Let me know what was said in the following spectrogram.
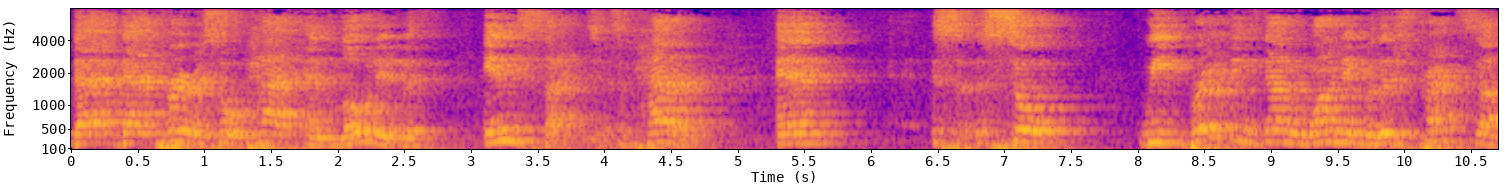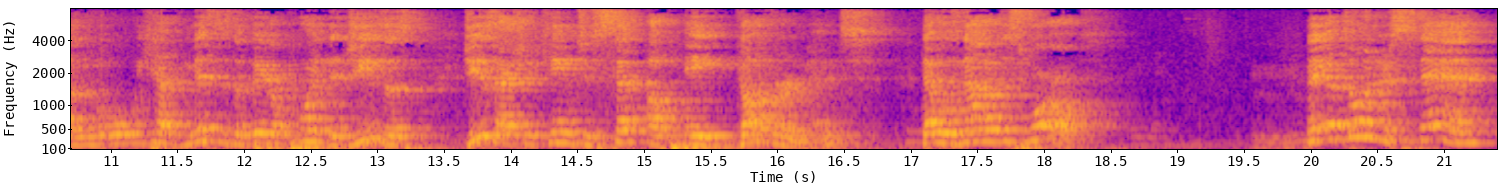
That, that prayer is so packed and loaded with insight. It's a pattern. And so we break things down and we want to make religious practice out of them, but what we have missed is the bigger point that Jesus, Jesus actually came to set up a government that was not of this world. Now you have to understand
